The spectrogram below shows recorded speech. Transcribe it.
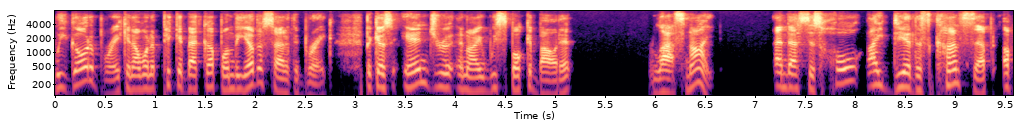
we go to break, and I want to pick it back up on the other side of the break because Andrew and I, we spoke about it last night. And that's this whole idea, this concept of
